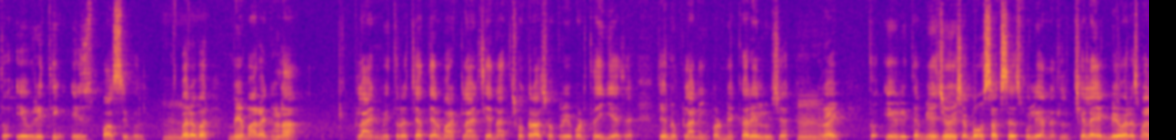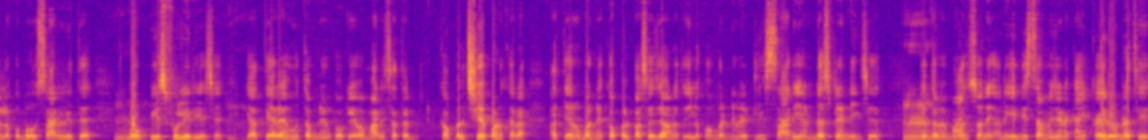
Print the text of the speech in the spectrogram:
તો એવરીથિંગ ઇઝ પોસિબલ બરાબર? મેં મારા ઘણા ક્લાયન્ટ મિત્ર છે અત્યારે મારા ક્લાયન્ટ છે એના છોકરા છોકરીઓ પણ થઈ ગયા છે જેનું પ્લાનિંગ પણ મેં કરેલું છે રાઈટ તો એવી રીતે મેં જોયું છે બહુ સક્સેસફુલી અને છેલ્લા એક બે વર્ષમાં એ લોકો બહુ સારી રીતે બહુ પીસફુલી રહે છે. કે અત્યારે હું તમને એમ કહું કે એવા મારી સાથે કપલ છે પણ ખરા અત્યારે હું બંને કપલ પાસે જાઉં ને તો એ લોકો બંને એટલી સારી અન્ડરસ્ટેન્ડિંગ છે કે તમે માનશો નહીં. અને એની સામે જેણે કાંઈ કર્યું નથી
